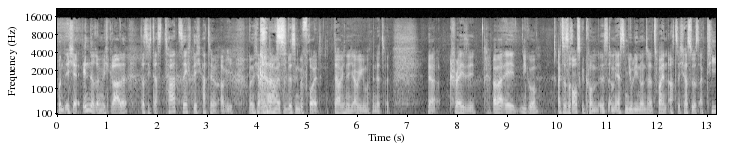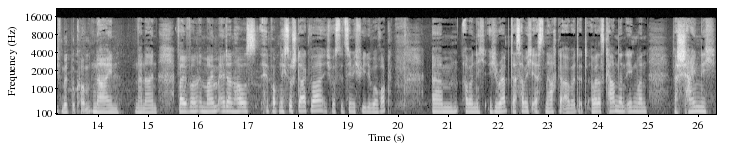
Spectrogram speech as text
Und ich erinnere mich gerade, dass ich das tatsächlich hatte im Abi. Und ich habe mich damals ein bisschen gefreut. Da habe ich nicht Abi gemacht in der Zeit. Ja, crazy. Aber ey, Nico, als es rausgekommen ist, am 1. Juli 1982, hast du das aktiv mitbekommen? Nein, nein, nein. Weil in meinem Elternhaus Hip-Hop nicht so stark war. Ich wusste ziemlich viel über Rock. Ähm, aber nicht, ich rap, das habe ich erst nachgearbeitet. Aber das kam dann irgendwann wahrscheinlich.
